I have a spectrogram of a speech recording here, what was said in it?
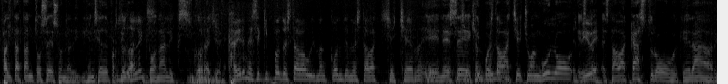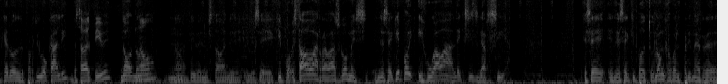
falta tanto seso en la dirigencia deportiva, ¿Don Alex? Don Alex Gorayev. Javier, en ese equipo no estaba Wilman Conde, no estaba Checher. eh, En ese Checho equipo Angulo. estaba Checho Angulo, ¿El esta- pibe? estaba Castro, que era arquero del Deportivo Cali. ¿Estaba el pibe? No, no, no, No. no, el pibe no estaba en, en ese equipo. Estaba Barrabás Gómez en ese equipo y jugaba Alexis García. Ese, en ese equipo de Tulón, que fue el primer eh,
